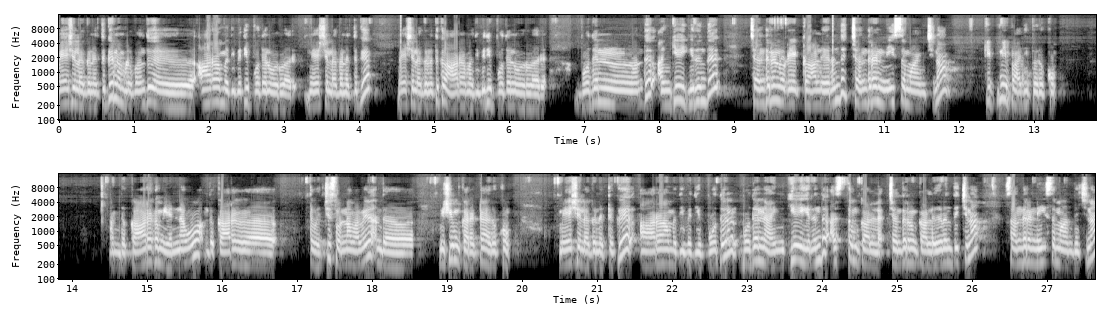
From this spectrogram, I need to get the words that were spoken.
மேஷ லக்னத்துக்கு நம்மளுக்கு வந்து ஆறாம் அதிபதி புதன் வருவார். மேஷ லக்னத்துக்கு மேஷ லக்னத்துக்கு ஆறாம் அதிபதி புதன் வருவார். புதன் வந்து அங்கேயே இருந்து சந்திரனுடைய கால இருந்து சந்திரன் நீசமாயிடுச்சுன்னா கிட்னி பாதிப்பு இருக்கும். அந்த காரகம் என்னவோ அந்த காரகத்தை வச்சு சொன்னமாவே அந்த விஷயம் கரெக்டாக இருக்கும். மேஷ லக்னத்துக்கு ஆறாம் அதிபதி புதன். புதன் அங்கேயே இருந்து அஸ்தம் காலில் சந்திரன் காலில் இருந்துச்சுன்னா சந்திரன் நீசமா இருந்துச்சுன்னா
